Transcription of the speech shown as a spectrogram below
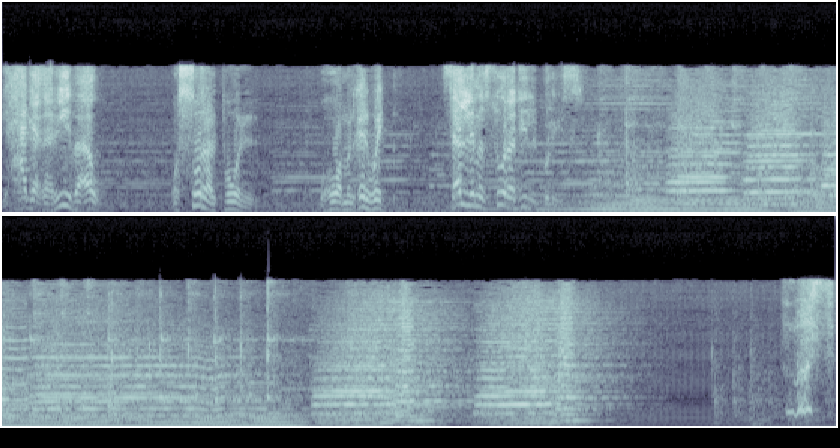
دي حاجة غريبة قوي والصورة لبول وهو من غير ودن. سلم الصورة دي للبوليس. بص.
